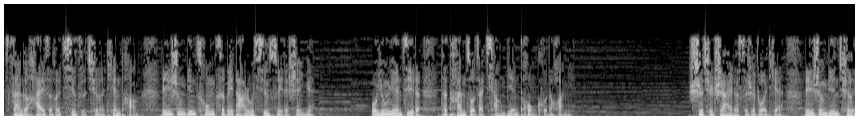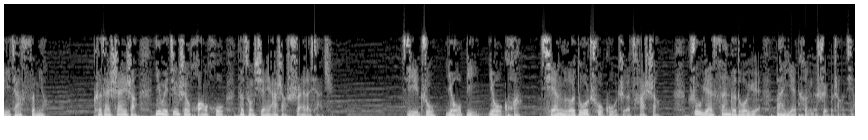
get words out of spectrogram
三个孩子和妻子去了天堂，林生斌从此被打入心碎的深渊。我永远记得他瘫坐在墙边痛哭的画面。失去挚爱的四十多天，林生斌去了一家寺庙，可在山上，因为精神恍惚，他从悬崖上摔了下去，脊柱、右臂、右胯、前额多处骨折擦伤，住院三个多月，半夜疼得睡不着觉。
